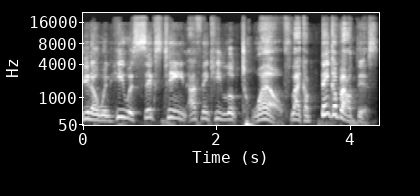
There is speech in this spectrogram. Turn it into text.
You know, when he was 16, I think he looked 12. Like, uh, think about this.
